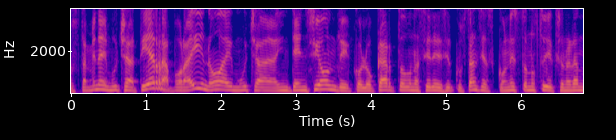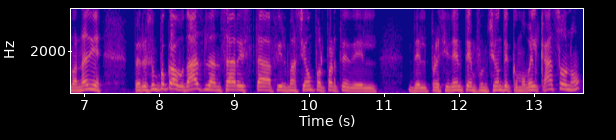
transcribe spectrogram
pues también hay mucha tierra por ahí, ¿no? Hay mucha intención de colocar toda una serie de circunstancias. Con esto no estoy exonerando a nadie, pero es un poco audaz lanzar esta afirmación por parte del, del presidente en función de cómo ve el caso, ¿no?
